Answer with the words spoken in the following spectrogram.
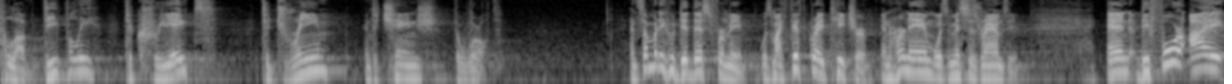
to love deeply, to create, to dream, and to change the world. And somebody who did this for me was my fifth grade teacher, and her name was Mrs. Ramsey. And before I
